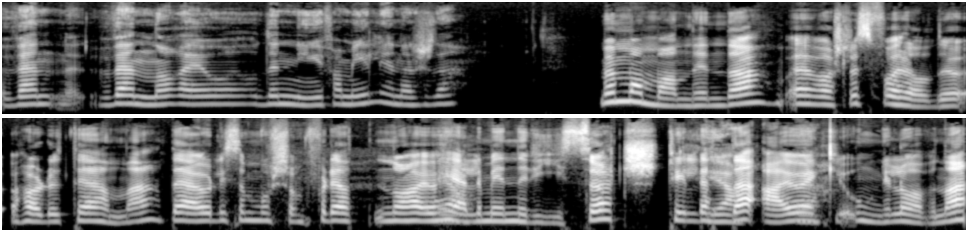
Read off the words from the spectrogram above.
venn, Venner er jo den nye familien, er ikke det? Men mammaen din, da? Eh, Hva slags forhold du, har du til henne? Det er jo liksom morsomt, fordi at nå har jo Ja. hele min research til dette Ja, er jo ja. egentlig Unge lovende.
